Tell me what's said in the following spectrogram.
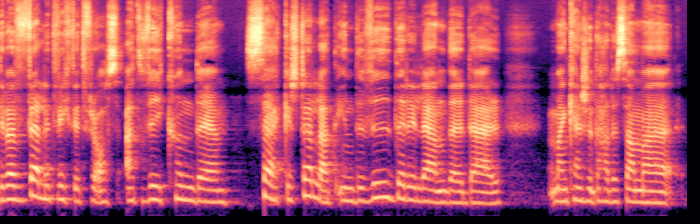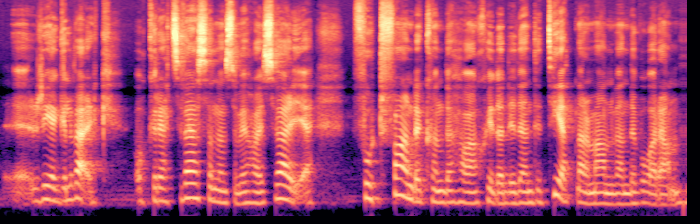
det var väldigt viktigt för oss att vi kunde säkerställa att individer i länder där man kanske inte hade samma eh, regelverk och rättsväsenden som vi har i Sverige fortfarande kunde ha en skyddad identitet när de använde vår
